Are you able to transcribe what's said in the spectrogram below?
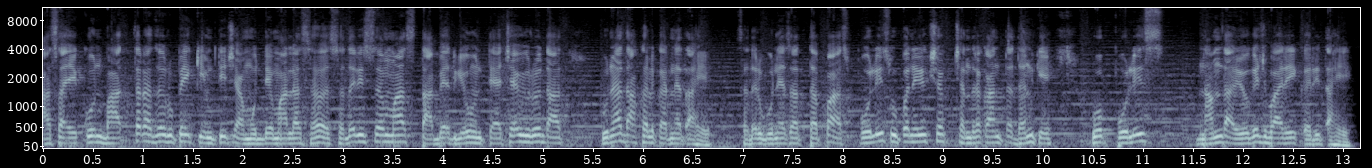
असा एकूण बहात्तर हजार रुपये किमतीच्या मुद्देमालासह सदर इसमास ताब्यात घेऊन त्याच्या विरोधात गुन्हा दाखल करण्यात आहे. सदर गुन्ह्याचा तपास पोलीस उपनिरीक्षक चंद्रकांत धनके व पोलीस नामदार योगेश बारे करीत आहे.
